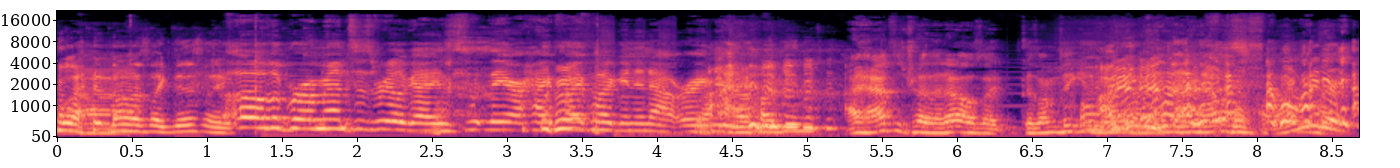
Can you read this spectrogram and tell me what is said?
Wow. no, it's like this, like Oh, the bromance is real, guys. They are high five hugging it out right now. I had to try that out. I was like, because I'm thinking. Oh, I've never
